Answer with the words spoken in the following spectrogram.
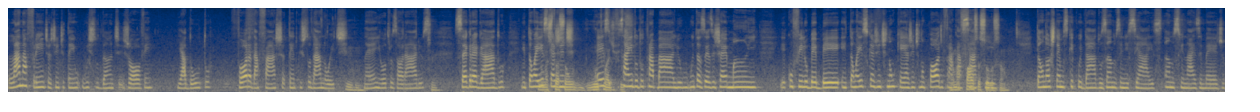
lá na frente a gente tem o estudante jovem e adulto fora da faixa, tendo que estudar à noite, né, em outros horários, Sim. segregado. Então é Numa isso que a gente muito é isso, mais difícil. saindo do trabalho, muitas vezes já é mãe e com filho bebê. Então é isso que a gente não quer. A gente não pode É fracassar uma falsa aqui. solução. Então, nós temos que cuidar dos anos iniciais, anos finais e médio,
